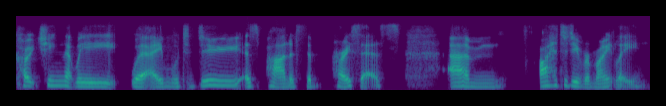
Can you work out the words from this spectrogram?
coaching that we were able to do as part of the process, um, I had to do remotely.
